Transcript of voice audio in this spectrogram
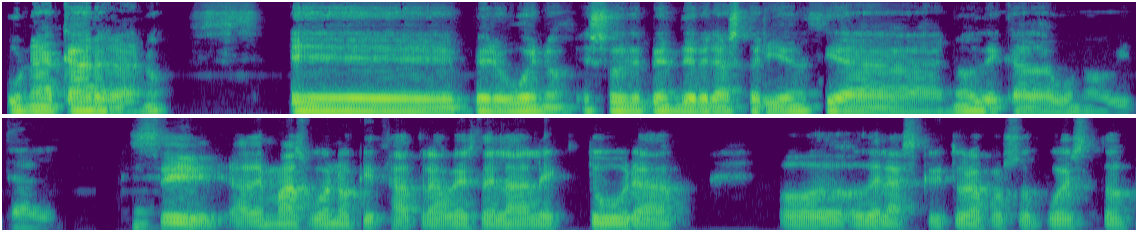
una carga, ¿no? Eh, pero bueno, eso depende de la experiencia de cada uno vital. Sí, además, bueno, quizá a través de la lectura o, de la escritura, por supuesto,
